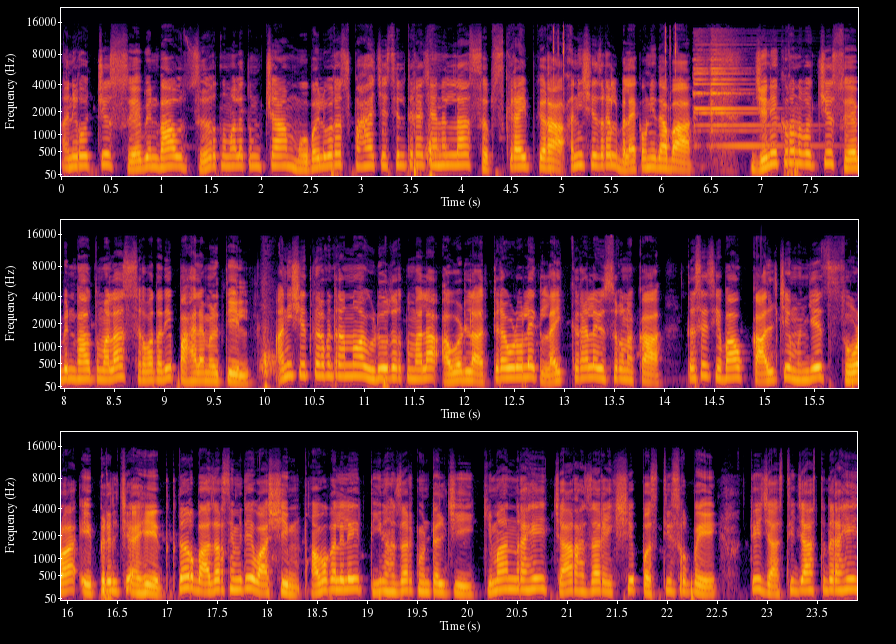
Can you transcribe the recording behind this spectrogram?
आणि रोजचे सोयाबीन भाव जर तुम्हाला तुमच्या मोबाईलवरच पाहायचे असेल तर या चॅनलला सबस्क्राईब करा आणि शेजारील ब्लॅकवनी दाबा. जेणेकरून रोजचे सोयाबीन भाव तुम्हाला सर्वात आधी पाहायला मिळतील. आणि शेतकरी मित्रांनो हा व्हिडिओ जर तुम्हाला आवडला तर व्हिडिओला एक लाईक करायला विसरू नका. तसेच हे भाव कालचे म्हणजेच सोळा एप्रिलचे आहेत. तर बाजार समिती वाशिम आवक आलेले तीन हजार क्विंटलची. किमान दर आहे चार हजार एकशे पस्तीस रुपये. ते जास्तीत जास्त दर आहे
